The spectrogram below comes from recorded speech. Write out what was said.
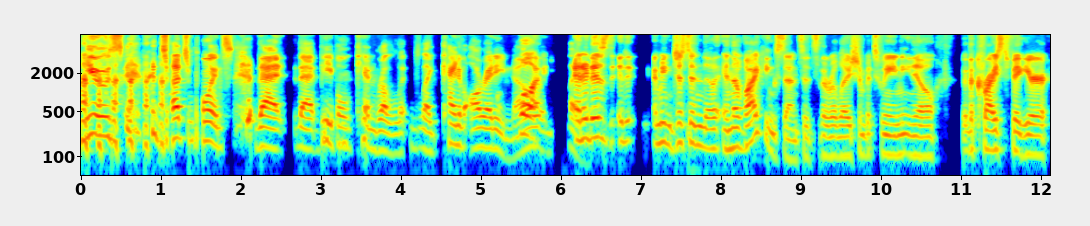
you use touch points that that people can rel- like kind of already know. Well, and, like, and it is it, i mean just in the in the viking sense it's the relation between you know the christ figure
